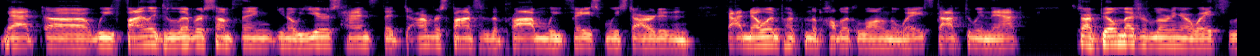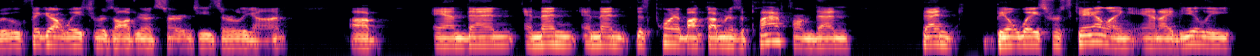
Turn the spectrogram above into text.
that uh, we finally deliver something, you know, years hence that aren't responsive to the problem we faced when we started and got no input from the public along the way. Stop doing that. Start build, measure, learning our way through. Figure out ways to resolve your uncertainties early on. Uh, and then and then and then this point about government as a platform, then then build ways for scaling, and ideally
